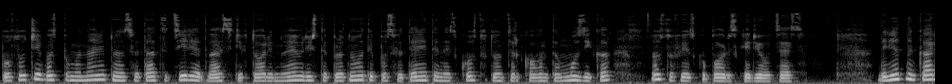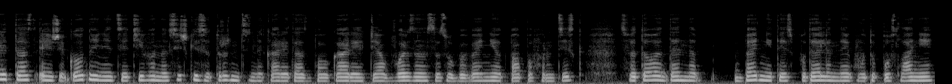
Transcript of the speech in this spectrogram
По случай възпоменанието на света Цецилия 22 ноември ще празнуват и посветените на изкуството на църковната музика от Софийско-Плориския диоцес. Денят на Каритас е ежегодна инициатива на всички сътрудници на Каритас България. Тя е обвързана с обявение от Папа Франциск Световен ден на бедните и споделя неговото послание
